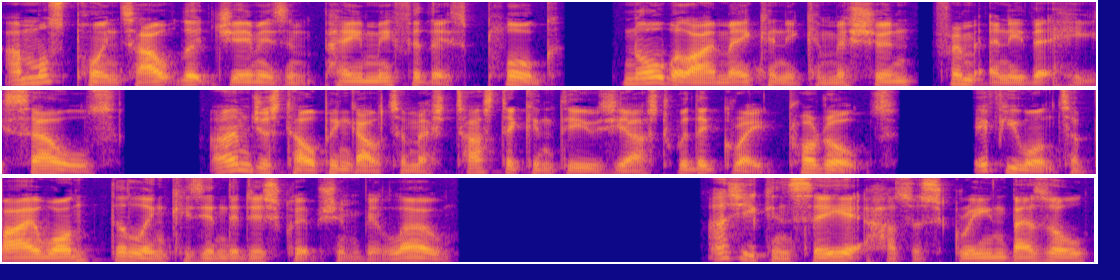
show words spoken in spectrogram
I must point out that Jim isn't paying me for this plug, nor will I make any commission from any that he sells. I'm just helping out a Meshtastic enthusiast with a great product. If you want to buy one, the link is in the description below. As you can see it has a screen bezel,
